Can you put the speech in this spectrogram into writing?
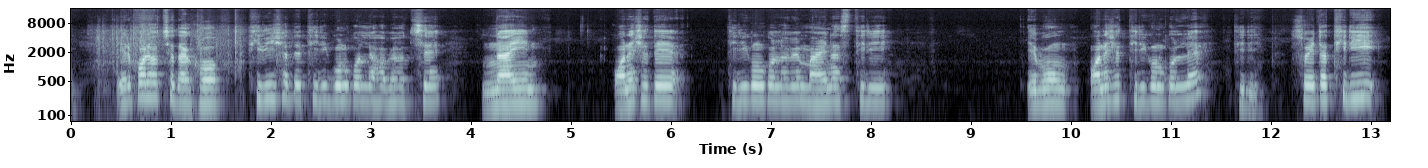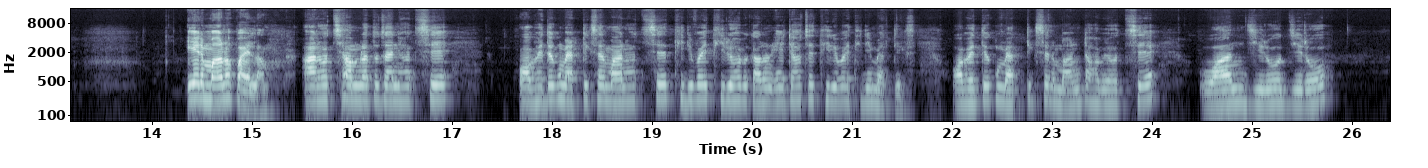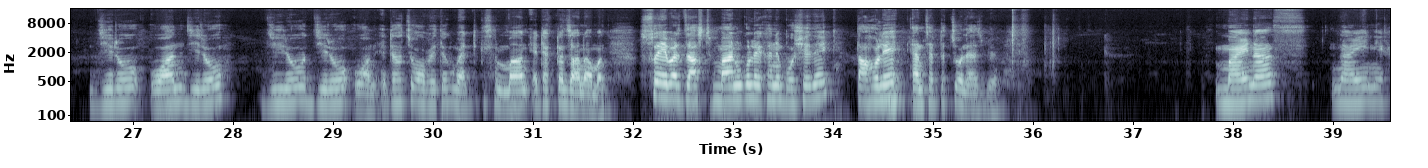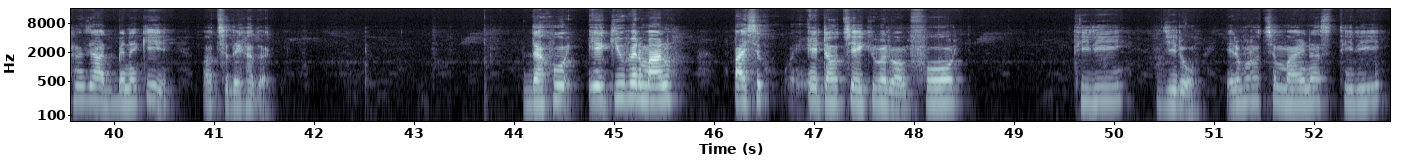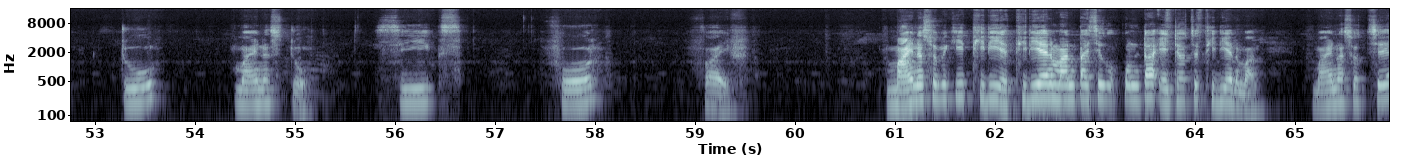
এরপরে হচ্ছে দেখো থ্রির সাথে থ্রি গুণ করলে হবে হচ্ছে নাইন ওয়ানের সাথে থ্রি গুণ করলে হবে মাইনাস থ্রি এবং ওয়ানের সাথে থ্রি গুণ করলে থ্রি সো এটা থ্রি এর মানও পাইলাম। আর হচ্ছে আমরা তো জানি হচ্ছে অভেদক ম্যাট্রিক্সের মান হচ্ছে থ্রি বাই থ্রি হবে কারণ এটা হচ্ছে থ্রি বাই থ্রি ম্যাট্রিক্স। অভেদক ম্যাট্রিক্সের মানটা হবে হচ্ছে one zero zero zero one zero zero zero one এটা হচ্ছে অভেদক ম্যাট্রিক্সের মান এটা একটা জানা মান। সো এবার জাস্ট মানগুলো এখানে বসে দেয় তাহলে অ্যান্সারটা চলে আসবে। মাইনাস নাইন এখানে যে আসবে নাকি? আচ্ছা দেখা যাক। দেখো এ কিউবের মান পাইছে এটা হচ্ছে এ কিউবের মান ফোর থ্রি জিরো এরপর হচ্ছে minus three two minus two six four five minus হবে কি? থ্রি এ থ্রি এর মান পাইছে কোনটা? এটা হচ্ছে থ্রি এর মান। মাইনাস হচ্ছে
